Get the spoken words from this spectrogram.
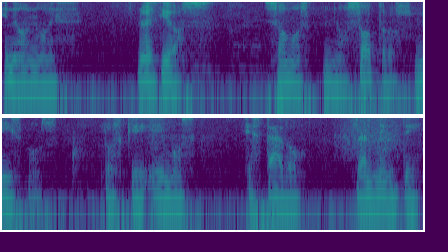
Y no, no es, no es Dios. Somos nosotros mismos los que hemos estado realmente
